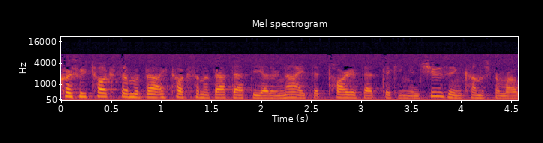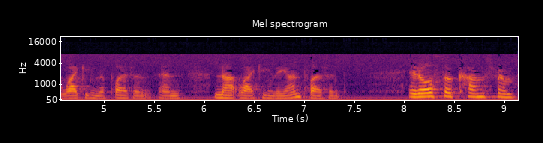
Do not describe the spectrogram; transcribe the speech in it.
course, we talked some about I talked some about that the other night. That part of that picking and choosing comes from our liking the pleasant and not liking the unpleasant. It also comes from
